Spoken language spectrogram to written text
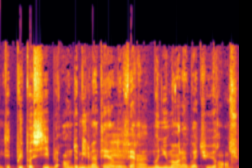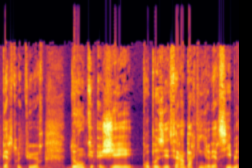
n'était plus possible en 2021 de Mm. faire un monument à la voiture en superstructure. Donc j'ai proposé de faire un parking réversible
